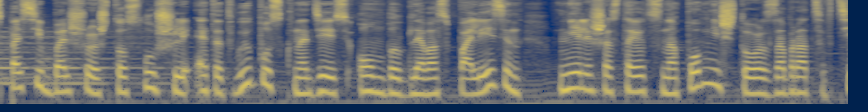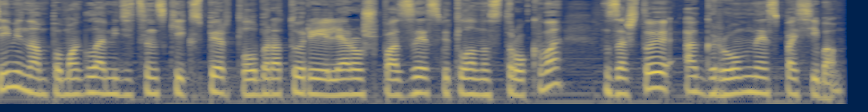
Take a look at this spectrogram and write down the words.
Спасибо большое, что слушали этот выпуск. Надеюсь, он был для вас полезен. Мне лишь остается напомнить, что разобраться в теме нам помогла медицинский эксперт лаборатории Ля Рош-Пазе Светлана Строкова, за что ей огромное спасибо.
